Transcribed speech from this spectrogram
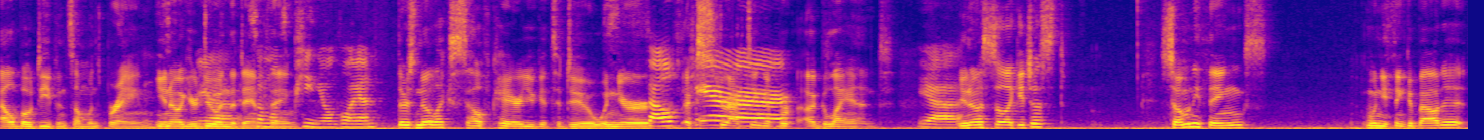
elbow deep in someone's brain. You know, you're doing the Yeah, damn someone's thing. pineal gland. There's no like self-care you get to do when you're Self-care. extracting a, a gland. Yeah. You know, so like it just so many things when you think about it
